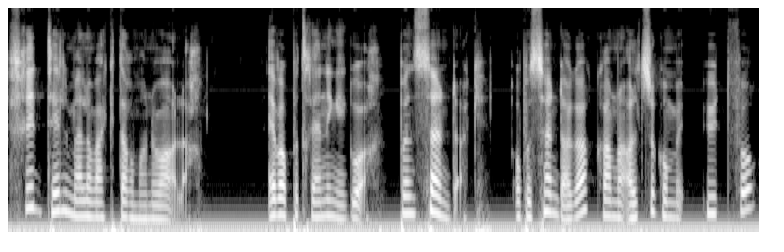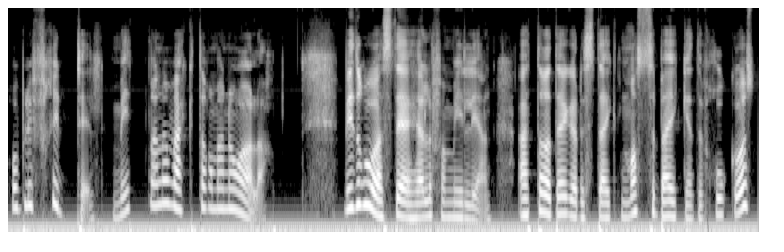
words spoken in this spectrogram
Fridd til mellom vekter og manualer. Jeg var på trening i går, på en søndag. Og på søndager kan man altså komme ut for å bli fridd til, midt mellom vekter og manualer. Vi dro av sted hele familien etter at jeg hadde steikt masse bacon til frokost,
